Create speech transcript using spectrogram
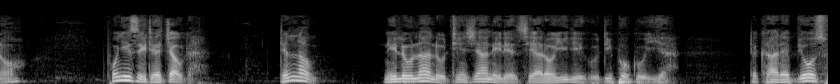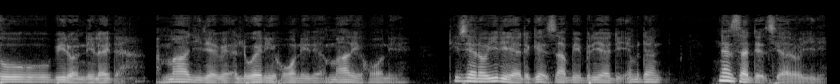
နော်ဘုန်းကြီးစိတ်ထဲကြောက်တာဒီလောက်နေလိုလားလို့ထင်ရှားနေတဲ့ဆရာတော်ကြီးတွေကိုဒီပုဂ္ဂိုလ်ကြီးဟာတခါတည်းပြောဆိုပြီးတော့နေလိုက်တာအမှားကြီးတယ်ပဲအလွဲတွေဟောနေတယ်အမှားတွေဟောနေတယ် ဒီဆရာတော်ကြီးတွေကတကယ်စာပေပရိယတ်ဒီအင်မတန်နှက်ဆက်တဲ့ဆရာတော်ကြီးတွေ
